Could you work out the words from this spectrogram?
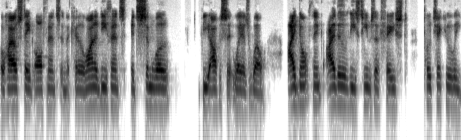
Ohio State offense and the Carolina defense, it's similar the opposite way as well. I don't think either of these teams have faced particularly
